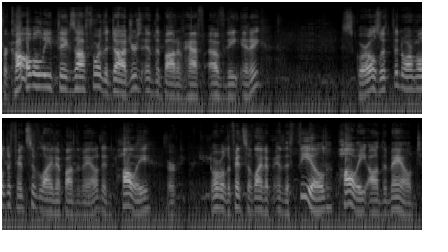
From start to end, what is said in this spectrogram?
Furcal we'll lead things off for the Dodgers in the bottom half of the inning. Squirrels with the normal defensive lineup on the mound, and Polly, or normal defensive lineup in the field, Polly on the mound.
